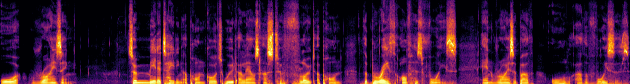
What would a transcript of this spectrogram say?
or rising. So, meditating upon God's word allows us to float upon the breath of His voice and rise above all other voices.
